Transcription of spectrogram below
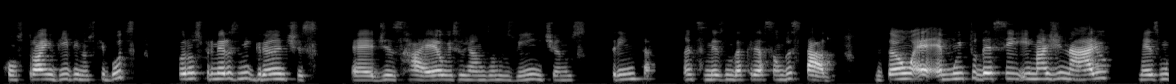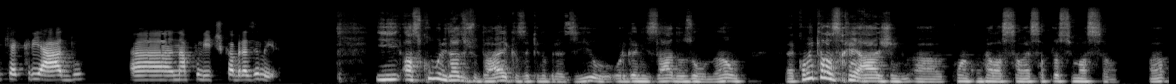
constroem, vivem nos kibbutz, foram os primeiros migrantes é, de Israel, isso já nos anos 20, anos 30, antes mesmo da criação do Estado. Então, é, é muito desse imaginário mesmo que é criado uh, na política brasileira. E as comunidades judaicas aqui no Brasil, organizadas ou não, como é que elas reagem uh, com, com, relação a essa aproximação? Uh?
